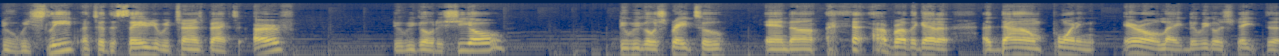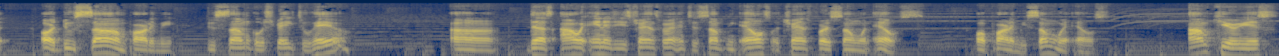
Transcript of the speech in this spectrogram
Do we sleep until the Savior returns back to earth? Do we go to Sheol? Do we go straight to? And uh, our brother got a, a down pointing arrow like, do we go straight to, or do some, pardon me, do some go straight to hell? Uh, does our energies transfer into something else or transfer someone else? Or pardon me, somewhere else? I'm curious,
